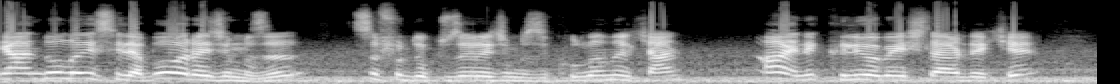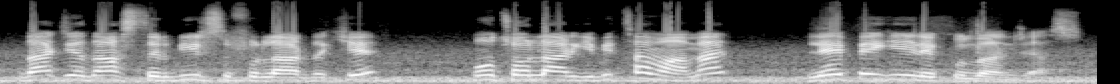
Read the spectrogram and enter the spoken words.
Yani dolayısıyla bu aracımızı 09 aracımızı kullanırken aynı Clio 5'lerdeki Dacia Duster 1.0'lardaki motorlar gibi tamamen LPG ile kullanacağız.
